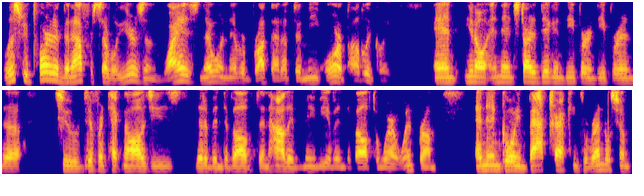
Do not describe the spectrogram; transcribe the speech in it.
well, this report had been out for several years, and why has no one ever brought that up to me or publicly? And you know, and then started digging deeper and deeper into to different technologies that have been developed and how they maybe have been developed and where it went from and then going backtracking to Rendlesham.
